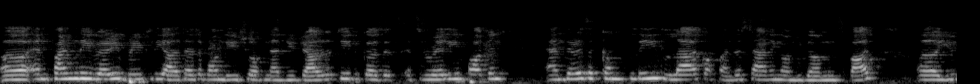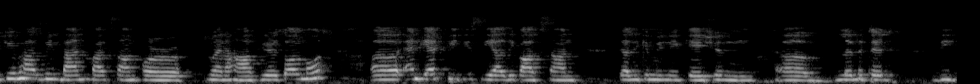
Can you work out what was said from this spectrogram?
Uh, and finally, very briefly, I'll touch upon the issue of net neutrality because it's, it's really important. And there is a complete lack of understanding on the government's part YouTube has been banned in Pakistan for two and a half years almost, uh, and yet PTCL, the Pakistan Telecommunication uh, Limited, the,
